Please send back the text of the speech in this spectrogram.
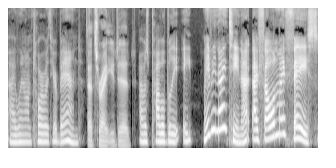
I went on tour with your band. That's right. You did. I was probably 8, maybe 19. I, I fell on my face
